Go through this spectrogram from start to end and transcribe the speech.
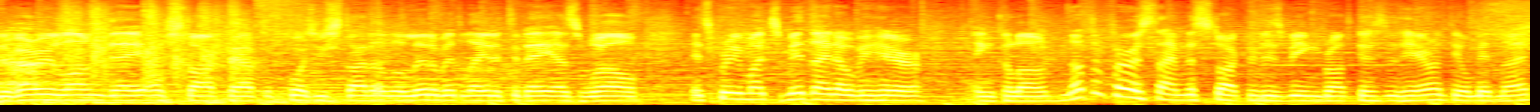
Been a very long day of StarCraft. Of course, we started a little bit later today as well. It's pretty much midnight over here in Cologne. Not the first time that StarCraft is being broadcasted here until midnight.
